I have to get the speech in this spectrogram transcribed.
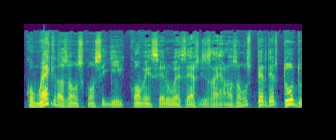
Como é que nós vamos conseguir convencer o exército de Israel? Nós vamos perder tudo.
